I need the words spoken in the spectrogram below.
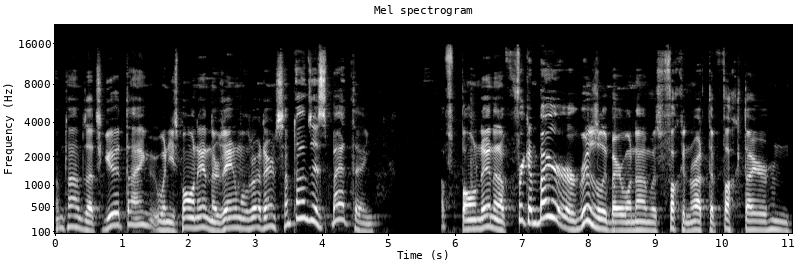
Sometimes that's a good thing when you spawn in. There's animals right there. Sometimes it's a bad thing. I spawned in and a freaking bear a grizzly bear one time was fucking right the fuck there. And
